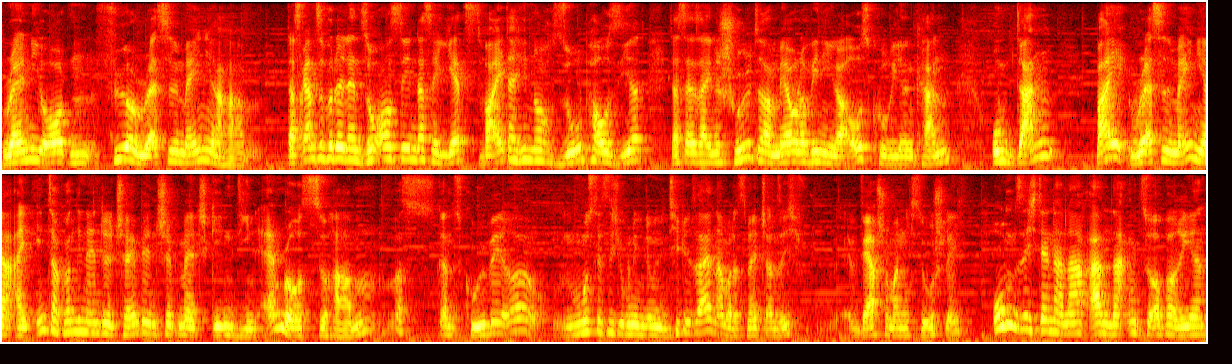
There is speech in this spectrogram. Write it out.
Randy Orton für WrestleMania haben. Das Ganze würde dann so aussehen, dass er jetzt weiterhin noch so pausiert, dass er seine Schulter mehr oder weniger auskurieren kann, um dann bei WrestleMania ein Intercontinental Championship Match gegen Dean Ambrose zu haben, was ganz cool wäre. Muss jetzt nicht unbedingt um den Titel sein, aber das Match an sich wäre schon mal nicht so schlecht. Um sich dann danach am Nacken zu operieren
